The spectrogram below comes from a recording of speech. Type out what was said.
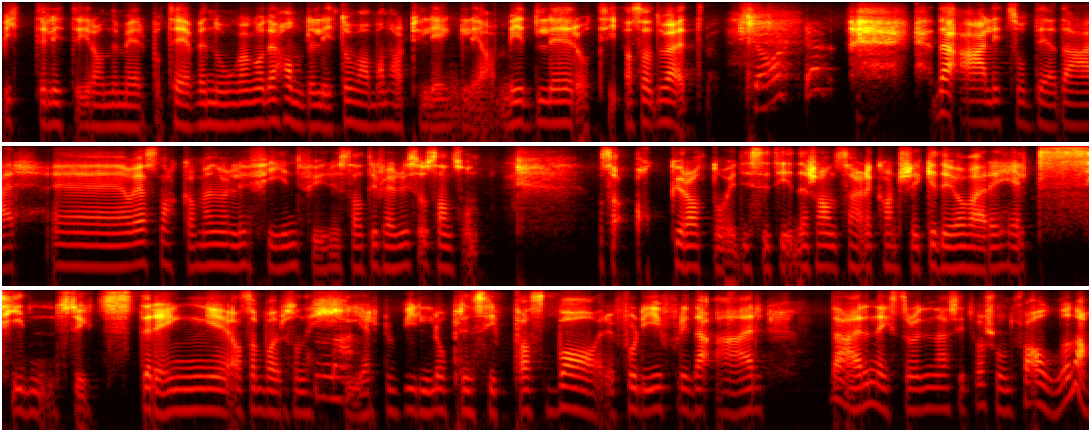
bitte lite grann mer på TV enn noen gang. Og det handler litt om hva man har tilgjengelig av midler og tid Altså, du vet Klart det. det er litt sånn det det er. Eh, og jeg snakka med en veldig fin fyr i stad tilfeldigvis, og sa han sånn Altså akkurat nå i disse tider sånn, så er det kanskje ikke det å være helt sinnssykt streng, altså bare sånn helt vill og prinsippfast bare fordi, fordi det er, det er en ekstraordinær situasjon for alle, da.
